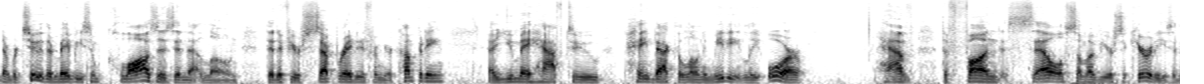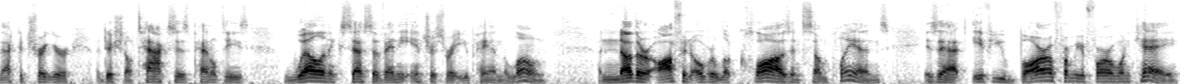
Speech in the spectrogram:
Number two, there may be some clauses in that loan that if you're separated from your company, uh, you may have to pay back the loan immediately or have the fund sell some of your securities, and that could trigger additional taxes, penalties, well in excess of any interest rate you pay on the loan. Another often overlooked clause in some plans is that if you borrow from your 401k,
